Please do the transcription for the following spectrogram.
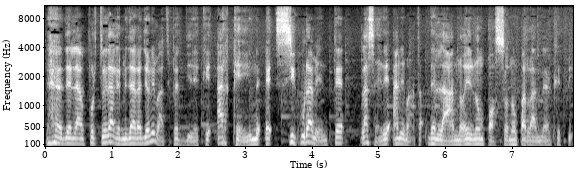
eh, dell'opportunità che mi dà Radio Animati per dire che Arcane è sicuramente la serie animata dell'anno. E non posso non parlarne anche qui.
